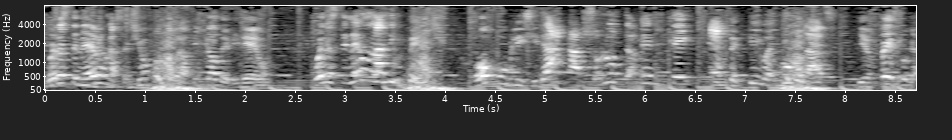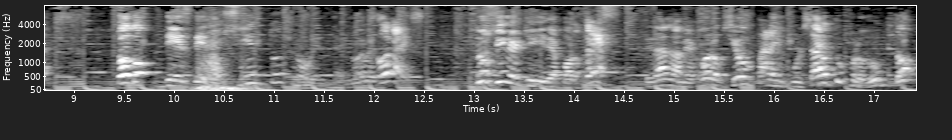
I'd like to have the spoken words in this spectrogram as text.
Puedes tener una sección fotográfica o de video. Puedes tener un landing page o publicidad absolutamente efectiva en Google Ads y en Facebook Ads. Todo desde 299 dólares. Tu Synergy de por 3 te da la mejor opción para impulsar tu producto.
